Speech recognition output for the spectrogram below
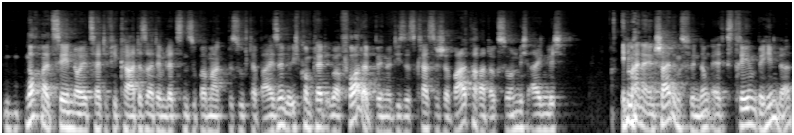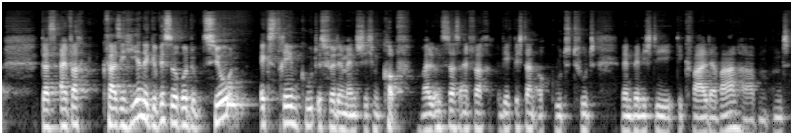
nochmal zehn neue Zertifikate seit dem letzten Supermarktbesuch dabei sind und ich komplett überfordert bin und dieses klassische Wahlparadoxon mich eigentlich in meiner Entscheidungsfindung extrem behindert, dass einfach quasi hier eine gewisse Reduktion extrem gut ist für den menschlichen Kopf, weil uns das einfach wirklich dann auch gut tut, wenn wir nicht die, die Qual der Wahl haben. Und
